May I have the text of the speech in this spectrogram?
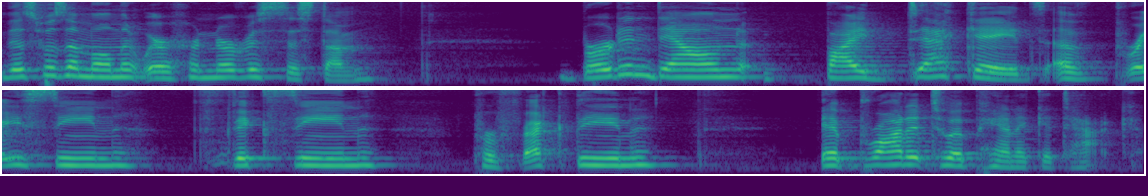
this was a moment where her nervous system, burdened down by decades of bracing, fixing, perfecting, it brought it to a panic attack.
